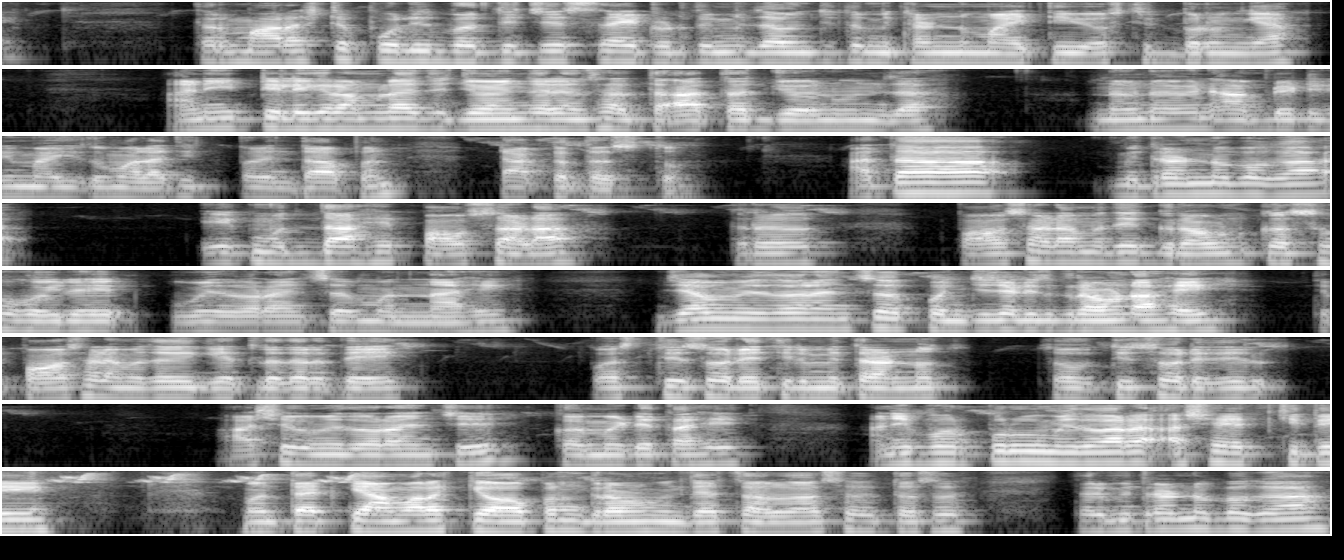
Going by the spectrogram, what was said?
तर महाराष्ट्र पोलीस भरतीच्या साईटवर तुम्ही जाऊन तिथं मित्रांनो माहिती व्यवस्थित भरून घ्या. आणि टेलिग्रामला जे जॉईन झाले असाल तर आताच जॉईन होऊन जा. नवनवीन अपडेटची माहिती तुम्हाला तिथपर्यंत आपण टाकत असतो. आता मित्रांनो बघा एक मुद्दा आहे पावसाळा. तर पावसाळ्यामध्ये ग्राउंड कसं होईल हे उमेदवारांचं म्हणणं आहे. ज्या उमेदवारांचं पंचेचाळीस ग्राउंड आहे ते पावसाळ्यामध्ये घेतलं तर ते पस्तीसवर येतील मित्रांनो. चौतीस येतील असे उमेदवारांचे कमेंट येत आहे. आणि भरपूर उमेदवार असे आहेत की ते म्हणतात की आम्हाला केव्हा पण ग्राउंड होऊन द्या चालू असं तसं. तर मित्रांनो बघा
